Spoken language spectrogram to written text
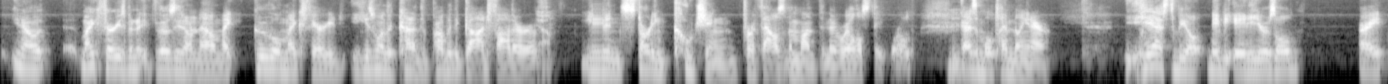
you know, Mike Ferry's been. For those who don't know, Mike Google Mike Ferry. He's one of the kind of the, probably the godfather of Yeah. even starting coaching for a thousand a month in the real estate world. Hmm. Guy's a multimillionaire. He has to be maybe 80 years old. All right.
